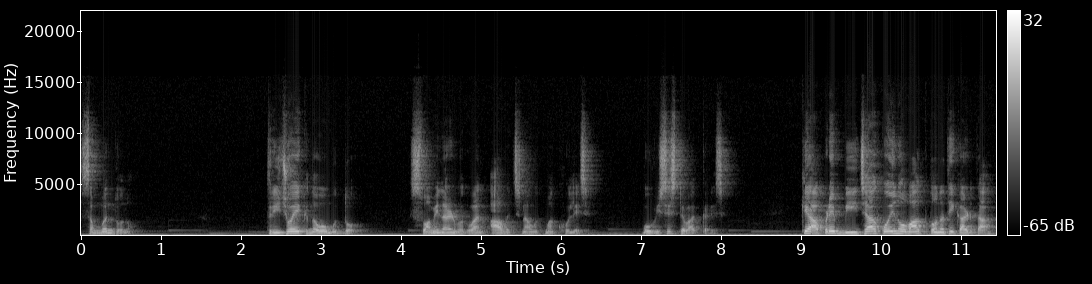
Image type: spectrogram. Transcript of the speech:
સંબંધોનો. ત્રીજો એક નવો મુદ્દો, સ્વામિનારાયણ ભગવાન આ વચનાવતમાં ખોલે છે. બહુ વિશિષ્ટ વાત કરે છે કે આપણે બીજા કોઈનો વાંક તો નથી કાઢતા,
